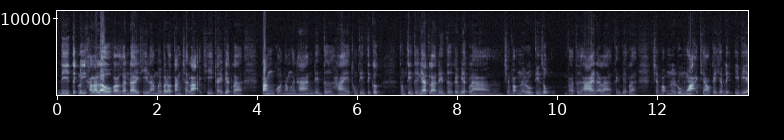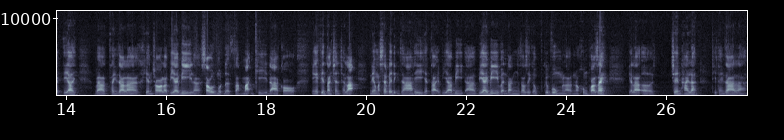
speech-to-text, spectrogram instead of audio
đi tích lũy khá là lâu và gần đây thì là mới bắt đầu tăng trở lại thì cái việc là tăng của nhóm ngân hàng đến từ hai thông tin tích cực. Thông tin thứ nhất là đến từ cái việc là triển vọng nới room tín dụng và thứ hai nữa là cái việc là triển vọng nới room ngoại theo cái hiệp định EVFTA và thành ra là khiến cho là VIB là sau một đợt giảm mạnh thì đã có những cái phiên tăng trần trở lại. Nếu mà xét về định giá thì hiện tại VIB à, VIB vẫn đang giao dịch ở cái vùng là nó không quá rẻ, nghĩa là ở trên hai lần thì thành ra là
